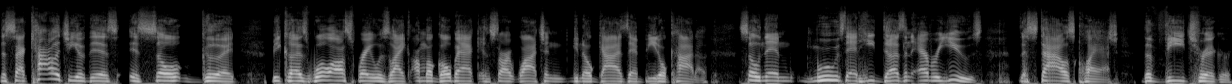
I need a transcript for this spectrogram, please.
the psychology of this is so good because Will Ospreay was like, I'm gonna go back and start watching, you know, guys that beat Okada. So then moves that he doesn't ever use, the Styles Clash, the V Trigger,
